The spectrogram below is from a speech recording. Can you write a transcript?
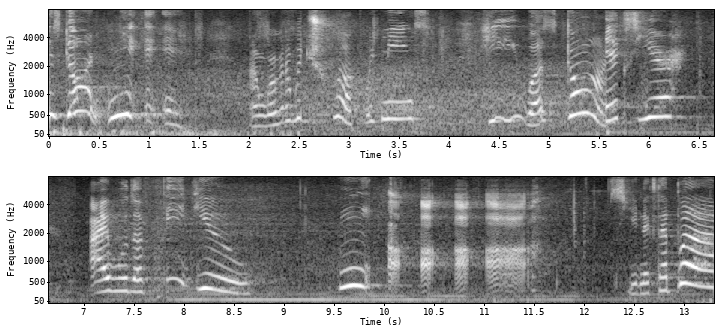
He's gone. I'm working with truck, which means he was gone. Next year, I will defeat you. See you next time. Bye.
